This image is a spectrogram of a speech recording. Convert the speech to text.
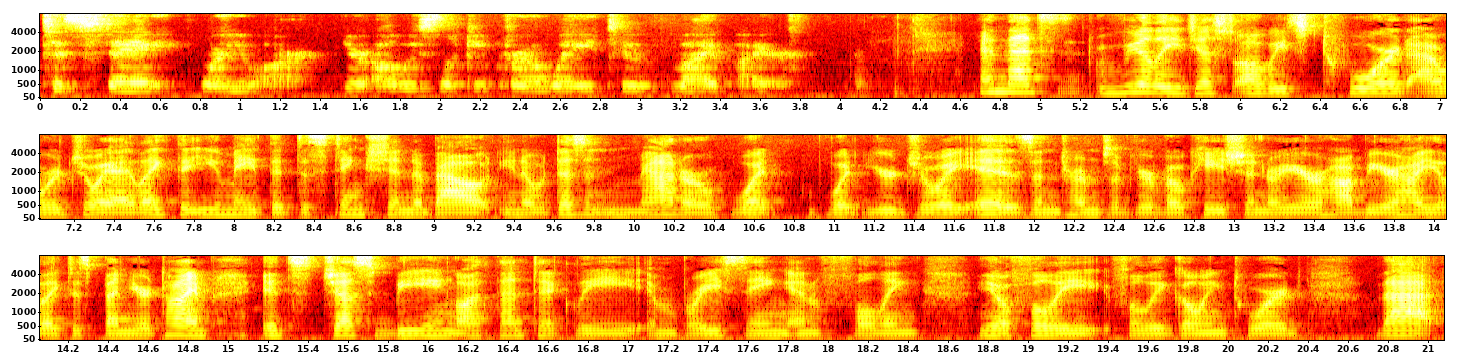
to stay where you are you're always looking for a way to vibe higher And that's really just always toward our joy. I like that you made the distinction about, you know, it doesn't matter what what your joy is in terms of your vocation or your hobby or how you like to spend your time. It's just being authentically embracing and fully, you know, fully fully going toward that.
